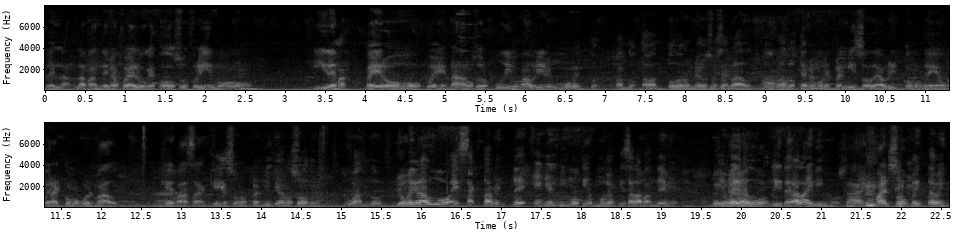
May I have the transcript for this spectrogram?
¿verdad? La pandemia fue algo que todos sufrimos y demás, pero pues nada, nosotros pudimos abrir en un momento, cuando estaban todos los negocios cerrados, nosotros tenemos el permiso de abrir como, de operar como colmado. ¿Qué pasa? Que eso nos permite a nosotros, cuando yo me gradúo exactamente en el mismo tiempo que empieza la pandemia. Yo me graduó literal ahí mismo, o sea, en marzo 2020.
